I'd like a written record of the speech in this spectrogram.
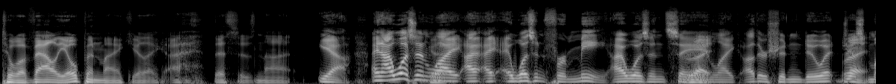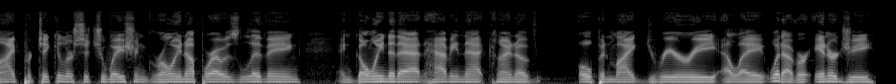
to a Valley open mic, you're like, ah, "This is not." Yeah, and I wasn't Good. like I, I. It wasn't for me. I wasn't saying Right. like others shouldn't do it. Just Right. my particular situation, growing up where I was living, and going to that and having that kind of open mic, dreary L.A. whatever energy.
